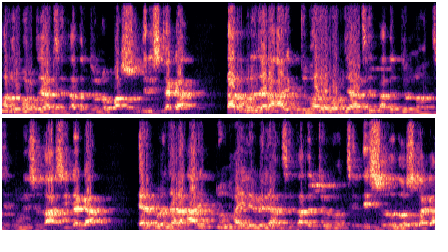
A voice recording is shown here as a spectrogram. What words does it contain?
ভালো পর্যায়ে আছে, তাদের জন্য পাঁচশো তিরিশ টাকা। তারপরে যারা আরেকটু ভালো পর্যায়ে আছে, তাদের জন্য হচ্ছে উনিশশো আশি টাকা। এরপরে যারা আরেকটু হাই লেভেলে আছে, তাদের জন্য হচ্ছে তেইশশো দশ টাকা।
